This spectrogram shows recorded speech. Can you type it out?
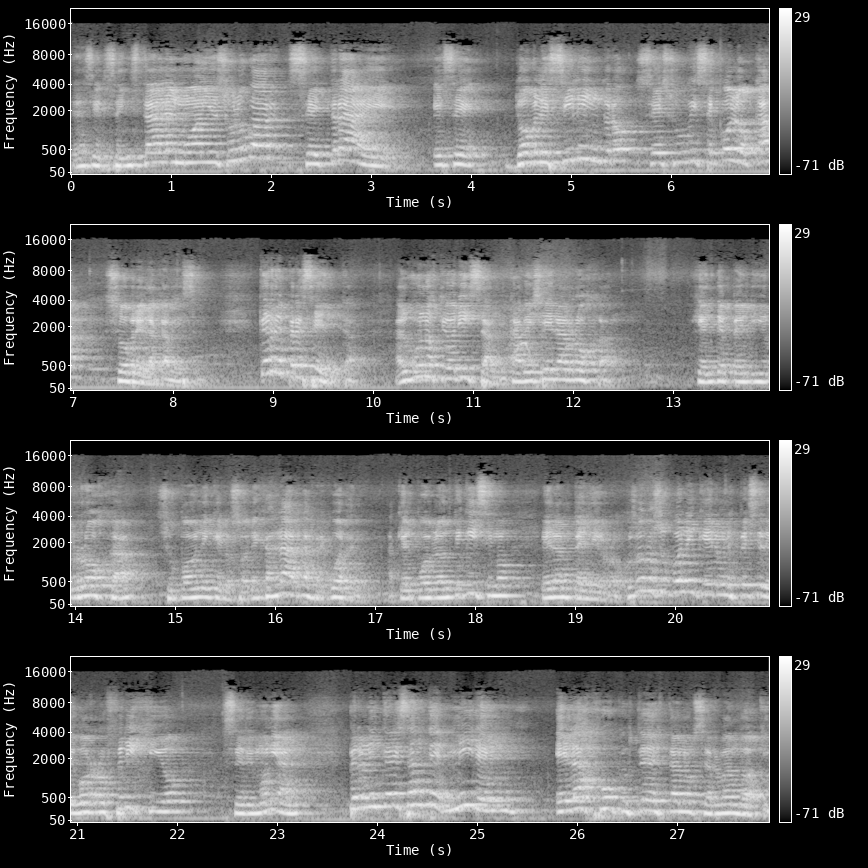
Es decir, se instala el Moai en su lugar, se trae ese doble cilindro, se sube y se coloca sobre la cabeza. ¿Qué representa? Algunos teorizan cabellera roja, gente pelirroja, supone que las orejas largas, recuerden, aquel pueblo antiquísimo, eran pelirrojos. Otros suponen que era una especie de gorro frigio ceremonial. Pero lo interesante, miren el ajo que ustedes están observando aquí.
